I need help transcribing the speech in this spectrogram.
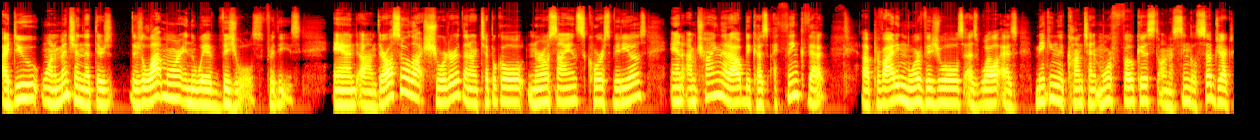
I do want to mention that there's there's a lot more in the way of visuals for these. And um, they're also a lot shorter than our typical neuroscience course videos. And I'm trying that out because I think that uh, providing more visuals as well as making the content more focused on a single subject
